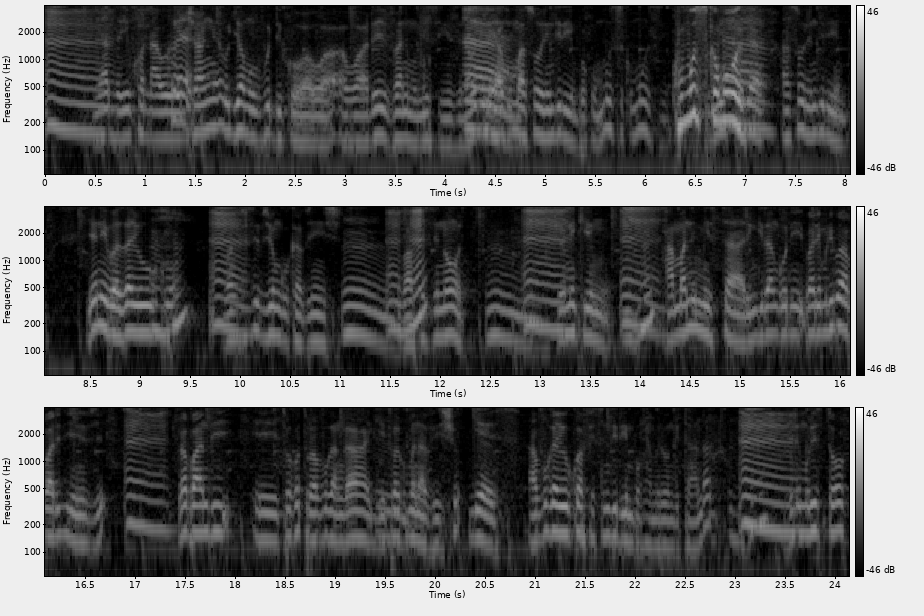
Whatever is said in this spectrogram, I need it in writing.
Mm. yaza yuko nawe cyane canke ujya mu muvuduko wa, wa, wa Rayvanny mu minsi iheze nawe nyene yaguma asohora indirimbo ku munsi ku munsi. Ku munsi ku munsi. Asohora indirimbo. Je nibaza yuko bafise ivyunguka vyinshi Mm. bafise inoti Mm. ico ni kimwe. Hama ni Mr ngira ngo ni- bari muri ba baririmbyi Mm. babandi eh, twako turavuga ngaha igihe twari kumwe na Visho yes. Avuga yuko afise indirimbo nka mirongo itandatu. Mm. ziri muri stock.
